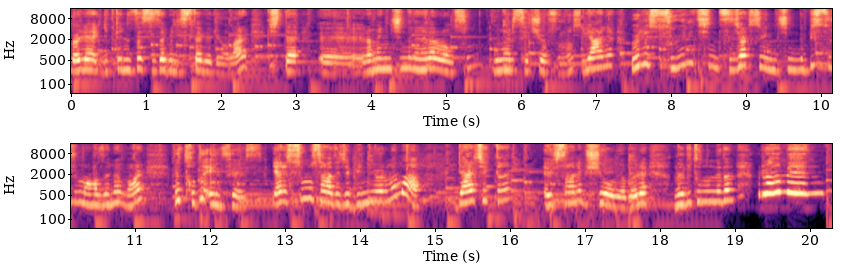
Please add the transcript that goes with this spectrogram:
Böyle gittiğinizde size bir liste veriyorlar. İşte e, ramenin içinde neler olsun bunları seçiyorsunuz. Yani böyle suyun için, sıcak suyun içinde bir sürü malzeme var ve tadı enfes. Yani su mu sadece bilmiyorum ama gerçekten efsane bir şey oluyor. Böyle Naruto'nun neden ramen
